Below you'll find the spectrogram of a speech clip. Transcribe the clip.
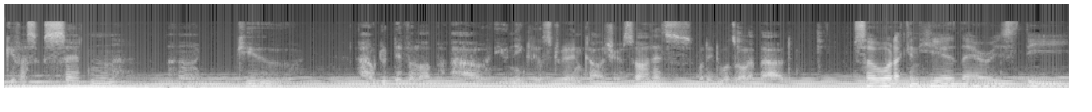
give us a certain uh, cue how to develop our uniquely Australian culture. So that's what it was all about. So, what I can hear there is the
